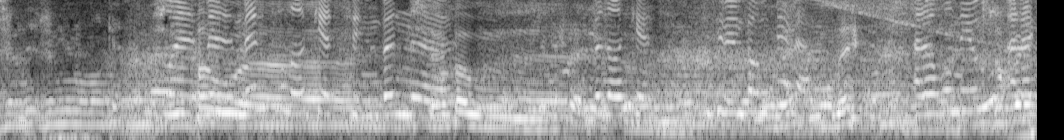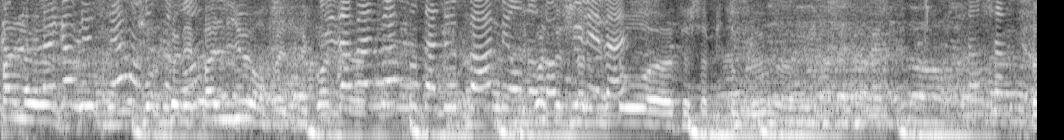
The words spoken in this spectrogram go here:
je vais mener- je mon enquête. Je Ouais, même pas mène, où, euh, mène ton enquête, c'est une bonne, Je sais même pas euh, où bonne enquête. Tu sais même pas où t'es là on est. Alors on est où Je À la, gobe- le, la gobeletière, on je reconnais commence pas le lieu en fait. C'est quoi Les ça amateurs sont à deux pas, mais on C'est n'entend plus les vaches. euh, ce chapiteau bleu C'est un chat. Salut. Ça,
